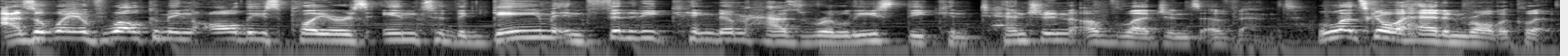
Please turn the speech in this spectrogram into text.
As a way of welcoming all these players into the game Infinity Kingdom has released the contention of legends event. Let's go ahead and roll the clip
